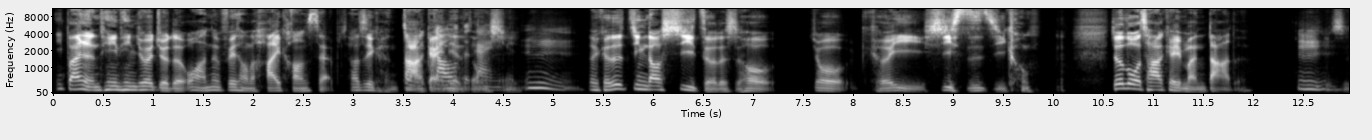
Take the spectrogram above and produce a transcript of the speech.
一般人听一听就会觉得哇，那非常的 high concept，它是一个很大概念的东西。嗯，对。可是进到细则的时候，就可以细思极恐，就落差可以蛮大的。嗯，其实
